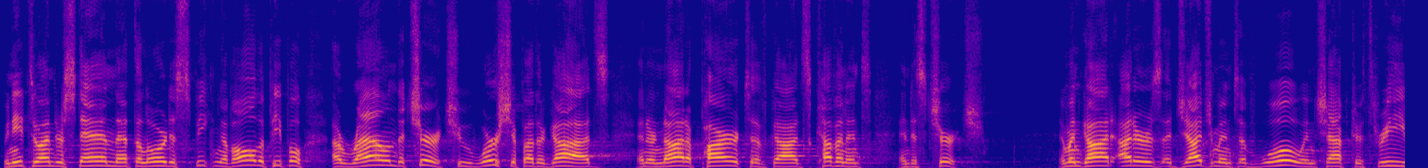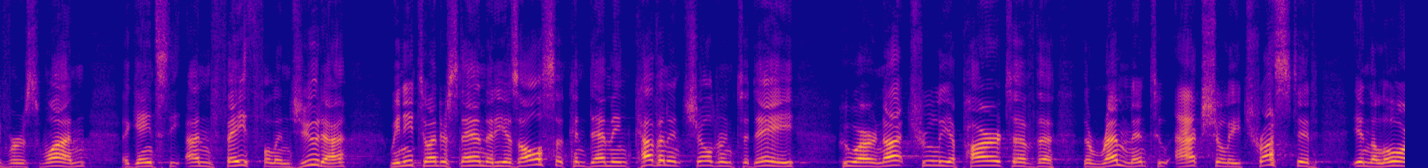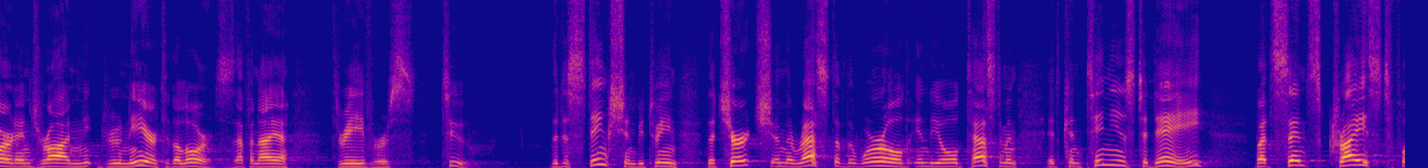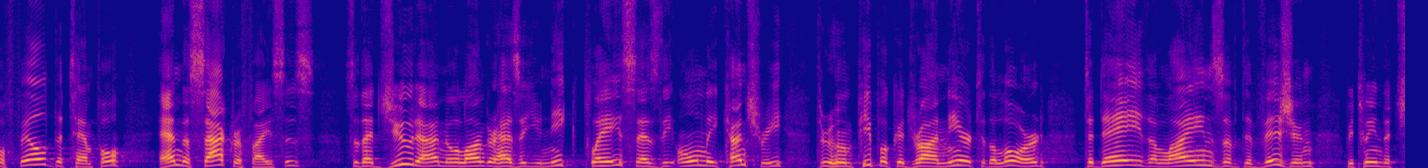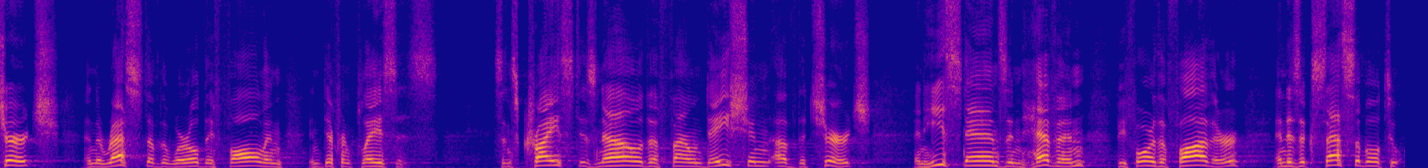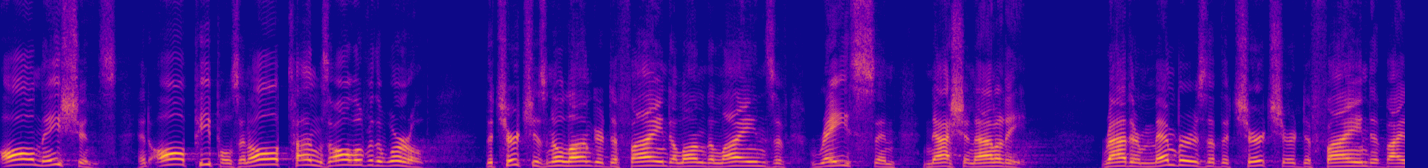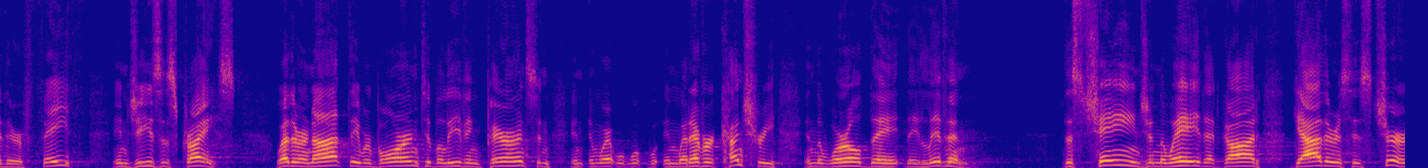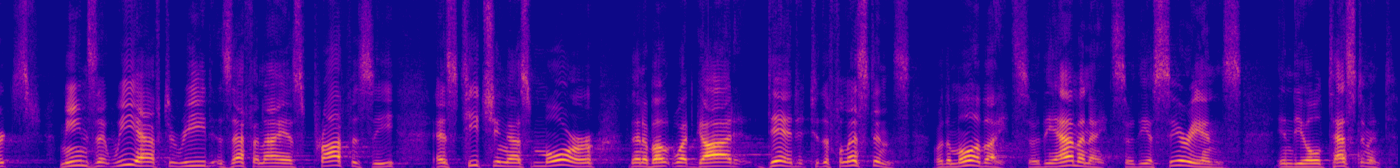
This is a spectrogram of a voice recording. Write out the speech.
we need to understand that the Lord is speaking of all the people around the church who worship other gods and are not a part of God's covenant and His church. And when God utters a judgment of woe in chapter 3, verse 1, against the unfaithful in Judah, we need to understand that He is also condemning covenant children today who are not truly a part of the, the remnant who actually trusted in the Lord and draw, drew near to the Lord. Zephaniah 3, verse 2. The distinction between the church and the rest of the world in the Old Testament, it continues today but since Christ fulfilled the temple and the sacrifices, so that Judah no longer has a unique place as the only country through whom people could draw near to the Lord, today the lines of division between the church and the rest of the world, they fall in, in different places. Since Christ is now the foundation of the church, and he stands in heaven before the Father, and is accessible to all nations and all peoples and all tongues all over the world. The church is no longer defined along the lines of race and nationality. Rather, members of the church are defined by their faith in Jesus Christ, whether or not they were born to believing parents in, in, in, whatever country in the world they, they live in. This change in the way that God gathers his church means that we have to read Zephaniah's prophecy as teaching us more than about what God did to the Philistines or the Moabites or the Ammonites or the Assyrians in the Old Testament.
